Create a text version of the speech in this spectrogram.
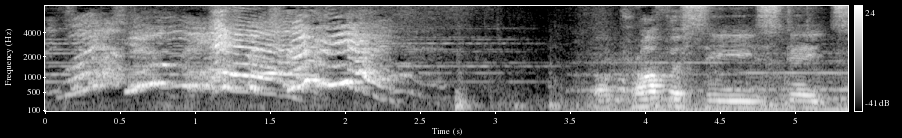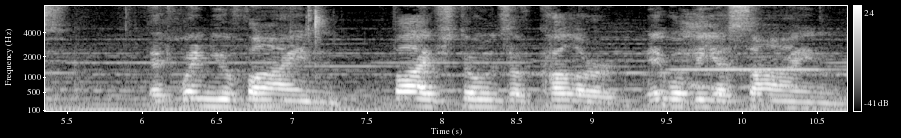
It's the trivia! A prophecy states that when you find five stones of color, it will be a sign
